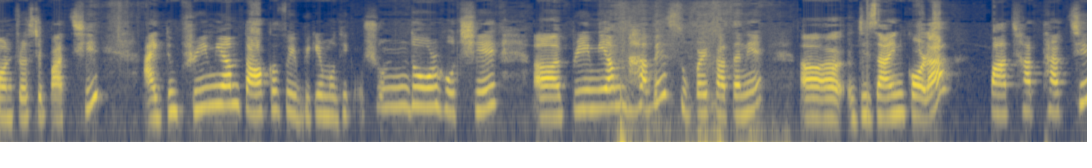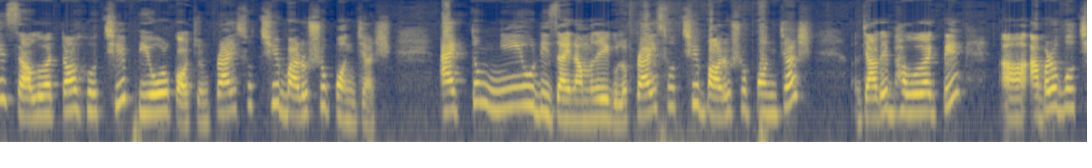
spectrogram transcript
কন্ট্রাস্টে পাচ্ছি। একদম প্রিমিয়াম তাওকা ফেব্রিকের মধ্যে সুন্দর হচ্ছে প্রিমিয়াম ভাবে সুপার কাতানে ডিজাইন করা। পাঁচ হাত থাকছে সালোয়ারটা হচ্ছে পিওর কটন প্রাইস হচ্ছে বারোশো পঞ্চাশ। একদম নিউ ডিজাইন আমাদের এগুলো। প্রাইস হচ্ছে বারোশো পঞ্চাশ। যাদের ভালো লাগবে আবারও বলছি,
